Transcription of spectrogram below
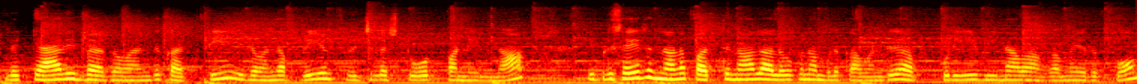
இந்த கேரி பேக்கை வந்து கட்டி இதை வந்து அப்படியே ஃப்ரிட்ஜில் ஸ்டோர் பண்ணிடலாம். இப்படி செய்கிறதுனால பத்து நாள் அளவுக்கு நம்மளுக்கு வந்து அப்படியே வீணாகாமல் இருக்கும்.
